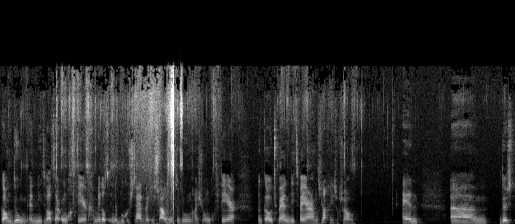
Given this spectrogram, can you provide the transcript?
kan doen. En niet wat er ongeveer gemiddeld in de boeken staat, wat je zou moeten doen als je ongeveer een coach bent die twee jaar aan de slag is of zo. En um, dus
